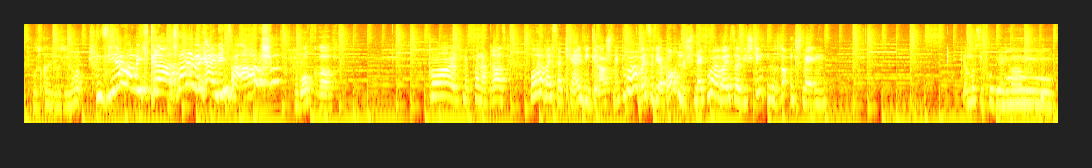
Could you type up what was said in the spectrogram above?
Ich weiß gar nicht, was ich hab. Schon wieder habe ich Gras. Wollt ihr mich eigentlich verarschen? Ich hab auch Gras. Boah, das schmeckt voll nach Gras. Woher weiß der Kerl, wie Gras schmeckt? Woher weiß er, wie Erbrochenes schmeckt? Woher weiß er, wie stinkende Socken schmecken? Der muss sie probiert haben.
